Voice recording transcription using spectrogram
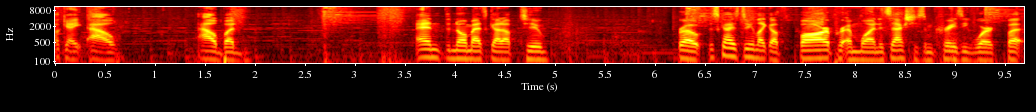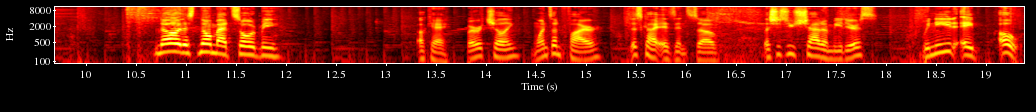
Okay, ow. Ow, bud. And the Nomads got up too. Bro, this guy's doing like a bar per M1. It's actually some crazy work, but... No, this Nomad sold me. Okay, but we're chilling. One's on fire. This guy isn't, so... Let's just use Shadow Meteors. We need a... Oh,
